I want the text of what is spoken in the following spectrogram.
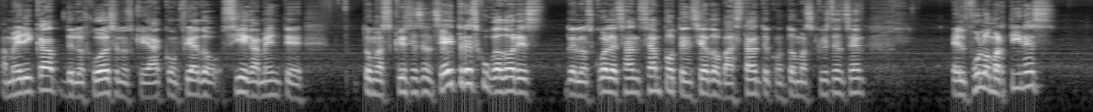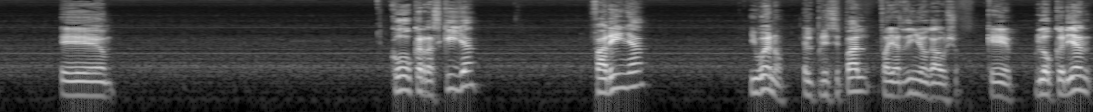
América, de los jugadores en los que ha confiado ciegamente Thomas Christensen. Si hay tres jugadores de los cuales han, se han potenciado bastante con Thomas Christensen, el Fulo Martínez, eh, Coco Carrasquilla, Fariña y bueno, el principal Fallardiño Gaucho, que lo querían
